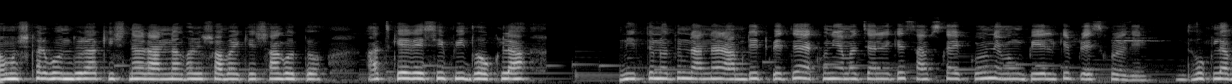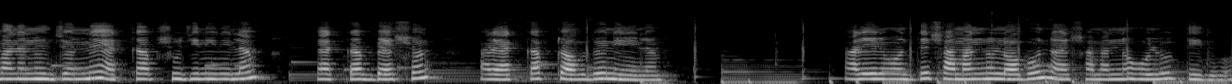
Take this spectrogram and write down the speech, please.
নমস্কার বন্ধুরা, কৃষ্ণা রান্নাঘরে সবাইকে স্বাগত। আজকের রেসিপি ধোকলা। নিত্য নতুন রান্নার আপডেট পেতে এখনই আমার চ্যানেলকে সাবস্ক্রাইব করুন এবং বেলকে প্রেস করে দিন। ধোকলা বানানোর জন্য এক কাপ সুজি নিয়ে নিলাম, এক কাপ বেসন আর এক কাপ টক দই নিয়ে নিলাম। আর এর মধ্যে সামান্য লবণ আর সামান্য হলুদ দিয়ে দেবো।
